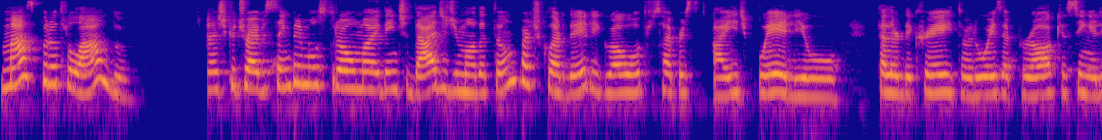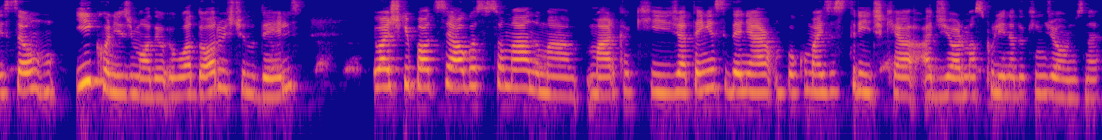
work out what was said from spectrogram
Mas, por outro lado, acho que o Travis sempre mostrou uma identidade de moda tão particular dele, igual outros rappers aí, tipo ele, o Tyler, The Creator, o A$AP Rock, assim, eles são ícones de moda. Eu, eu adoro o estilo deles eu acho que pode ser algo a se somar numa marca que já tem esse DNA um pouco mais street, que é a Dior masculina do Kim Jones, né?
